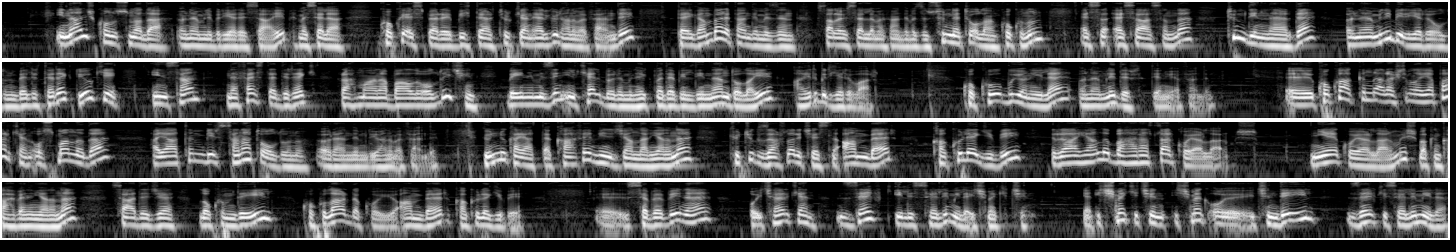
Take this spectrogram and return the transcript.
İnanç konusunda da önemli bir yere sahip. Mesela koku esperi Bihter Türkan Ergül hanımefendi Peygamber Efendimizin sallallahu aleyhi ve sellem Efendimizin sünneti olan kokunun es- esasında tüm dinlerde önemli bir yeri olduğunu belirterek diyor ki insan nefes de direkt Rahman'a bağlı olduğu için beynimizin ilkel bölümüne hükmedebildiğinden dolayı ayrı bir yeri var. Koku bu yönüyle önemlidir deniyor efendim. Ee, koku hakkında araştırmalar yaparken Osmanlı'da hayatın bir sanat olduğunu öğrendim diyor hanımefendi. Günlük hayatta kahve fincanların yanına küçük zarflar içerisinde amber, kakule gibi rahiyalı baharatlar koyarlarmış. Niye koyarlarmış? Bakın kahvenin yanına sadece lokum değil, kokular da koyuyor. Amber, kakule gibi. Ee, sebebi ne? O içerken zevk ili selim ile içmek için. Yani içmek için, içmek için değil, zevk-i selim ile,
